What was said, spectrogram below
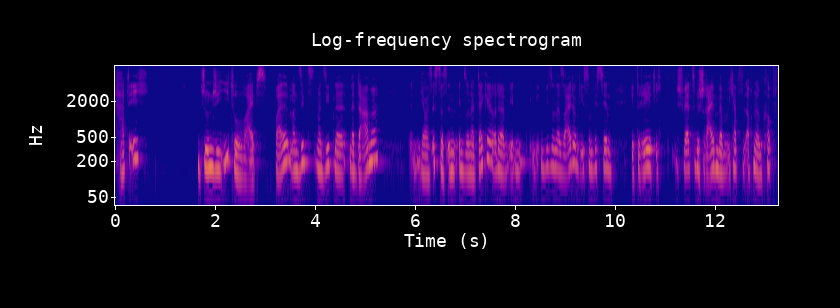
hatte ich Junji Ito-Vibes, weil man sieht, man sieht eine, eine Dame, ja, was ist das, in, in so einer Decke oder in, in, wie so einer Seite und die ist so ein bisschen gedreht. Ich, schwer zu beschreiben, ich habe es jetzt auch nur im Kopf.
